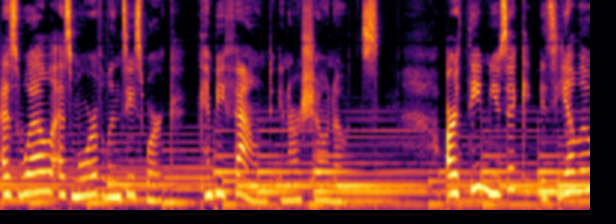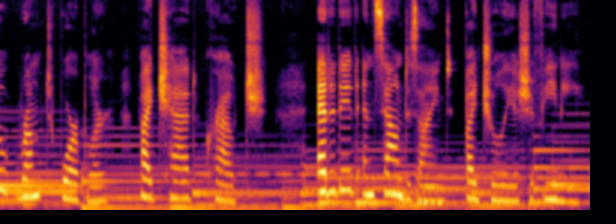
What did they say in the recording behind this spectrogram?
as well as more of Lindsay's work, can be found in our show notes. Our theme music is Yellow Rumped Warbler by Chad Crouch, edited and sound designed by Julia Schifini,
